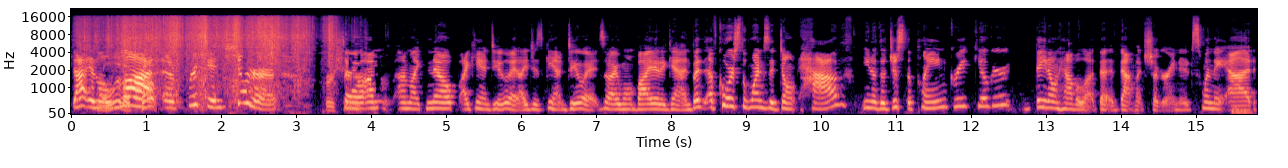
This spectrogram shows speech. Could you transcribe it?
That is a, a lot cup. of freaking sugar. For sure. So I'm I'm like, nope, I can't do it. I just can't do it. So I won't buy it again. But of course, the ones that don't have, you know, the just the plain Greek yogurt, they don't have a lot that that much sugar in it. It's when they add.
